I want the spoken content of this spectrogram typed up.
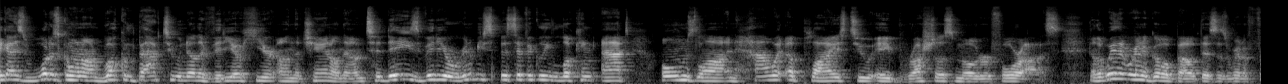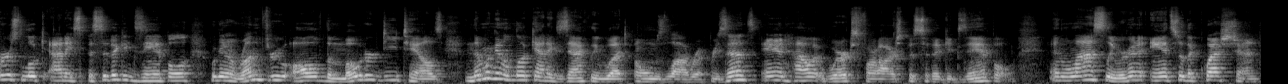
Hey guys, what is going on? Welcome back to another video here on the channel. Now in today's video, we're to be specifically looking at Ohm's law and how it applies to a brushless motor for us. Now the way that we're going to go about this is we're going to first look at a specific example, we're going to run through all of the motor details, and then we're going to look at exactly what Ohm's law represents and how it works for our specific example. And lastly, we're going to answer the question,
